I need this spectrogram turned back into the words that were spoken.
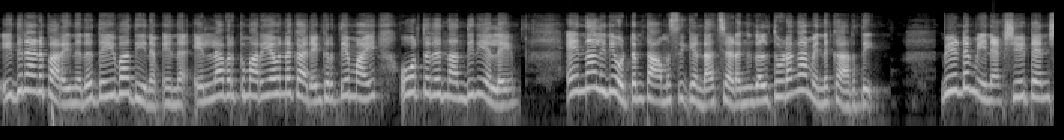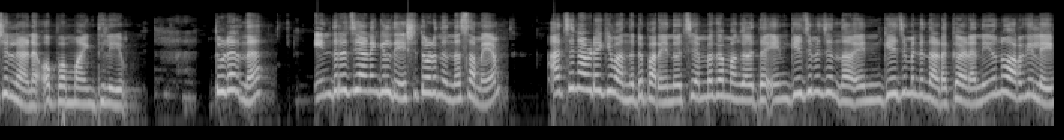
ഇതിനാണ് പറയുന്നത് ദൈവാധീനം എന്ന്. എല്ലാവർക്കും അറിയാവുന്ന കാര്യം കൃത്യമായി ഓർത്തത് നന്ദിനിയല്ലേ? എന്നാൽ ഇനി ഒട്ടും താമസിക്കേണ്ട ചടങ്ങുകൾ തുടങ്ങാമെന്ന് കാർത്തി. വീണ്ടും മീനാക്ഷി ടെൻഷനിലാണ്. ഒപ്പം മൈഥിലിയും. തുടർന്ന് ഇന്ദ്രജി ആണെങ്കിൽ ദേഷ്യത്തോടെ നിന്ന സമയം അച്ഛൻ അവിടേക്ക് വന്നിട്ട് പറയുന്നു ചെമ്പകമംഗലത്ത് എൻഗേജ്മെന്റ് എൻഗേജ്മെന്റ് നടക്കുകയാണ്. നീ ഒന്നും അറിഞ്ഞില്ലേ?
